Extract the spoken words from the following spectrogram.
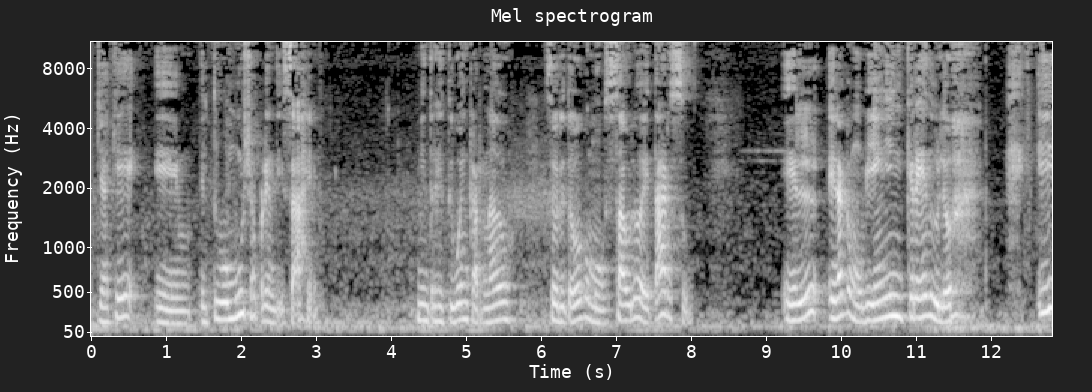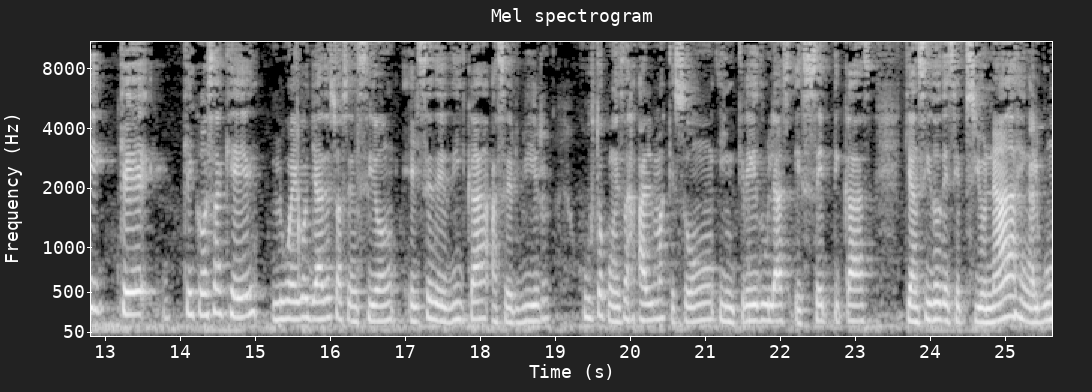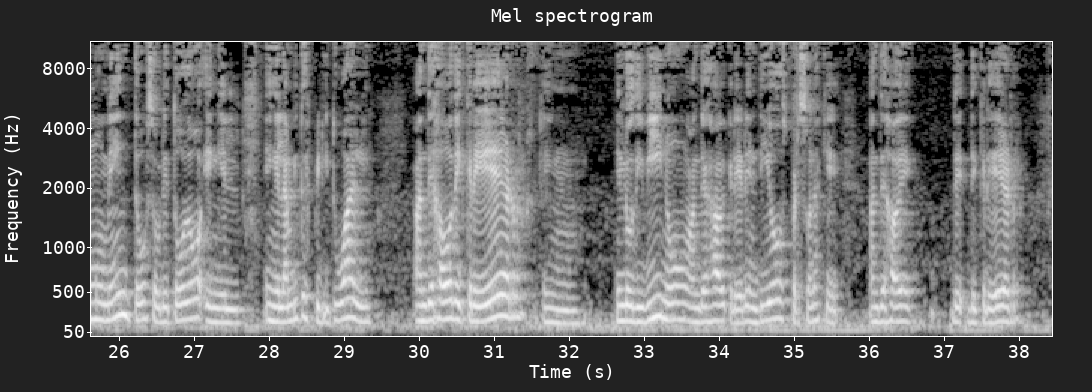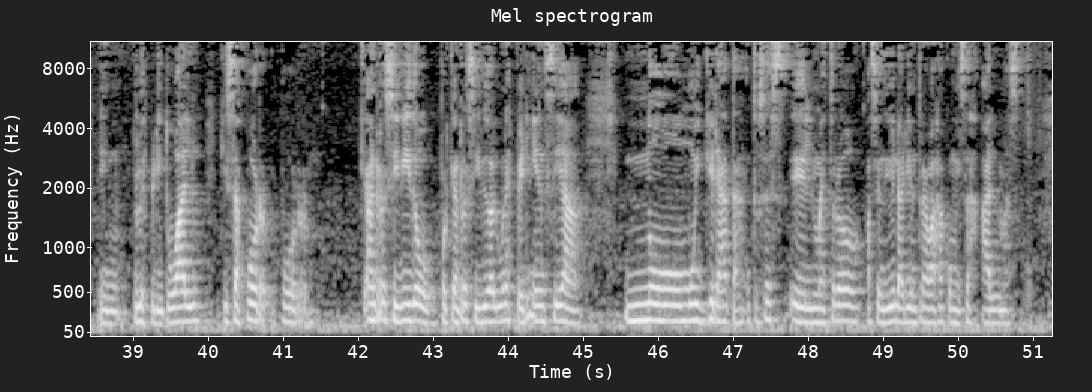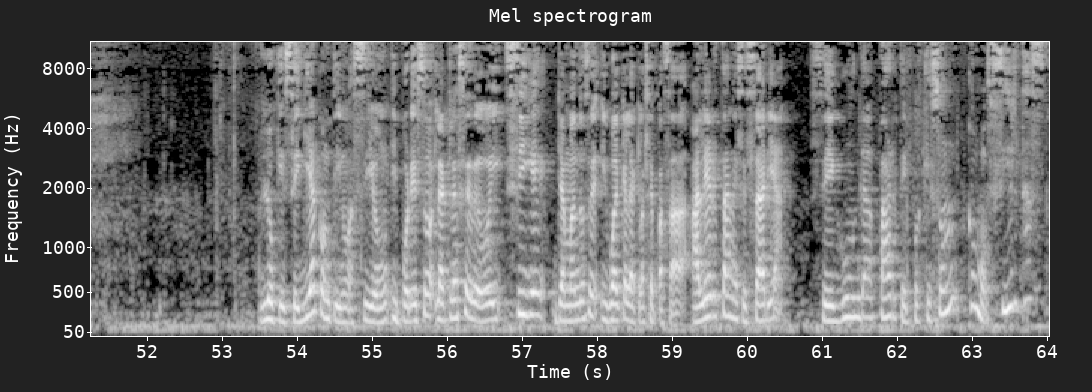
ya que eh, él tuvo mucho aprendizaje mientras estuvo encarnado, sobre todo como Saulo de Tarso. Él era como bien incrédulo y que Qué cosa que luego ya de su ascensión él se dedica a servir justo con esas almas que son incrédulas, escépticas, que han sido decepcionadas en algún momento, sobre todo en el, en el ámbito espiritual. Han dejado de creer en, lo divino, han dejado de creer en Dios, personas que han dejado de, creer en lo espiritual, quizás por, por han recibido, porque han recibido alguna experiencia no muy grata. Entonces el maestro ascendido Hilarión trabaja con esas almas. Lo que seguía a continuación, y por eso la clase de hoy sigue llamándose igual que la clase pasada, alerta necesaria, segunda parte, porque son como ciertas,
